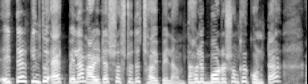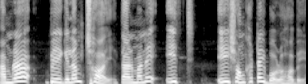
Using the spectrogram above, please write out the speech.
এটার কিন্তু এক পেলাম আর এটার ষষ্ঠতে ছয় পেলাম। তাহলে বড় সংখ্যা কোনটা? আমরা পেয়ে গেলাম ছয়। তার মানে এই এই সংখ্যাটাই বড় হবে।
